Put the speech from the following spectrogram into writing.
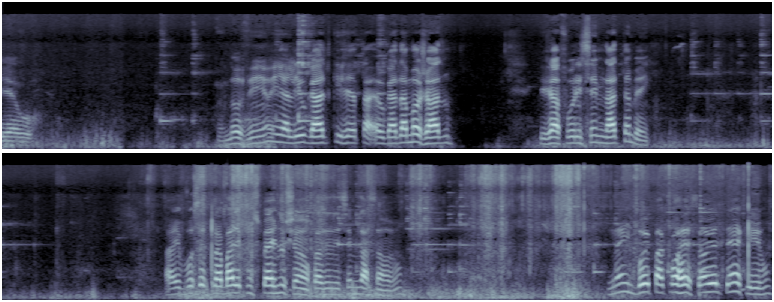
que é o, o novinho e ali o gado que já tá, é o gado amojado, que já foram inseminados também. Aí você trabalha com os pés no chão, fazendo inseminação, viu? Nem boi para correção ele tem aqui, viu?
